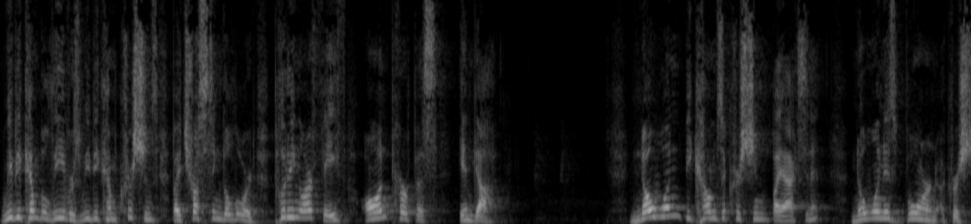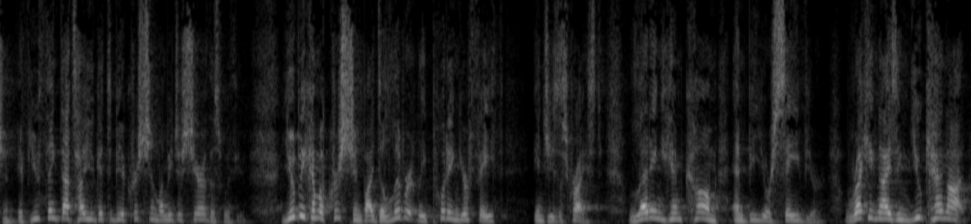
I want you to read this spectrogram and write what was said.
We become believers, we become Christians by trusting the Lord, putting our faith on purpose in God. No one becomes a Christian by accident. No one is born a Christian. If you think that's how you get to be a Christian, let me just share this with you. You become a Christian by deliberately putting your faith in Jesus Christ, letting Him come and be your Savior, recognizing you cannot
